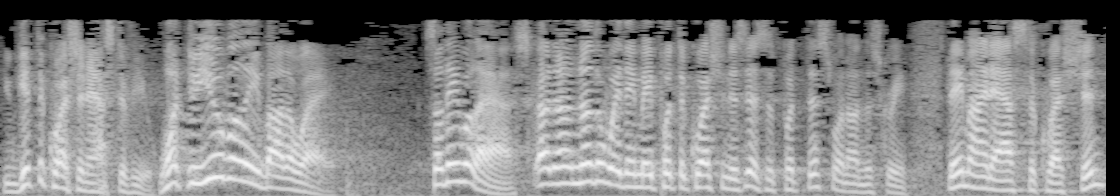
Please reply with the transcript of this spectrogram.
you can get the question asked of you. What do you believe, by the way? So they will ask. Uh, another way they may put the question is this, is put this one on the screen. They might ask the question,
